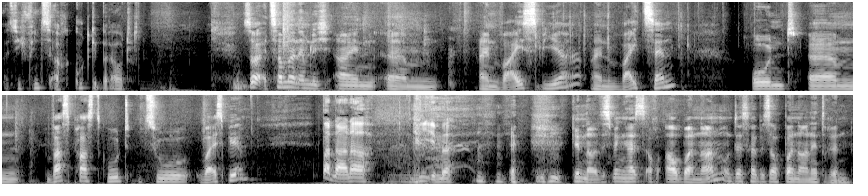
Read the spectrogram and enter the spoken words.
Also ich finde es auch gut gebraut. So, jetzt haben wir nämlich ein, ähm, ein Weißbier, ein Weizen. Und ähm, was passt gut zu Weißbier? Banana, wie immer. Genau, deswegen heißt es auch Au Banan und deshalb ist auch Banane drin.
